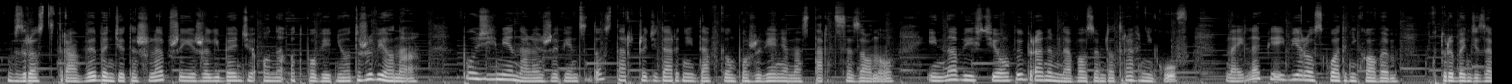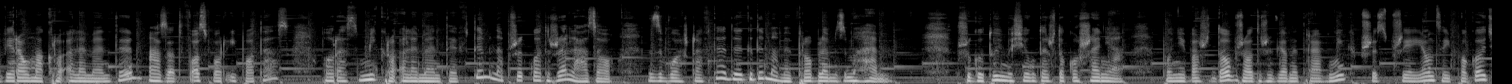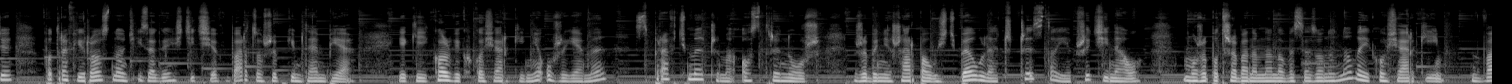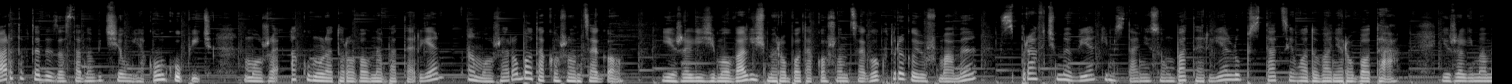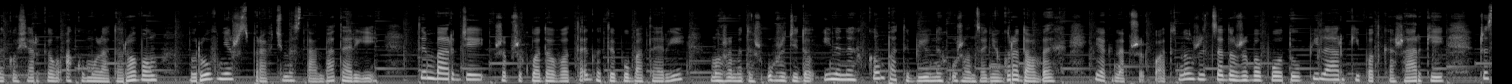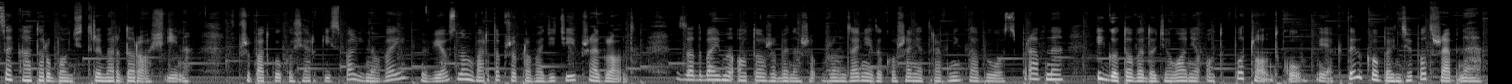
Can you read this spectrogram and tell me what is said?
Wzrost trawy będzie też lepszy, jeżeli będzie ona odpowiednio odżywiona. Po zimie należy więc dostarczyć darniej dawkę pożywienia na start sezonu i nawieść ją wybranym nawozem do trawników, najlepiej wieloskładnikowym, który będzie zawierał makroelementy, azot, fosfor i potas oraz mikroelementy, w tym na przykład żelazo, zwłaszcza wtedy, gdy mamy problem z mchem. Przygotujmy się też do koszenia, ponieważ dobrze odżywiony trawnik przy sprzyjającej pogodzie potrafi rosnąć i zagęścić się w bardzo szybkim tempie. Jakiejkolwiek kosiarki nie użyjemy, sprawdźmy, czy ma ostry nóż, żeby nie szarpał źdźbeł, lecz czysto je przycinał. Może potrzeba nam na nowy sezon nowej kosiarki. Warto wtedy zastanowić się, jaką kupić. Może akumulatorową na baterię, a może robota koszącego. Jeżeli zimowaliśmy robota koszącego, którego już mamy, sprawdźmy w jakim stanie są baterie lub stacja ładowania robota. Jeżeli mamy kosiarkę akumulatorową, również sprawdźmy stan baterii. Tym bardziej, że przykładowo tego typu baterii możemy też użyć do innych kompatybilnych urządzeń ogrodowych, jak na przykład nożyce do żywopłotu, pilarki, podkaszarki czy sekator bądź trymer do roślin. W przypadku kosiarki spalinowej wiosną warto przeprowadzić jej przegląd. Zadbajmy o to, żeby nasze urządzenie do koszenia trawnika było sprawne i gotowe do działania od początku, jak tylko będzie potrzebne.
